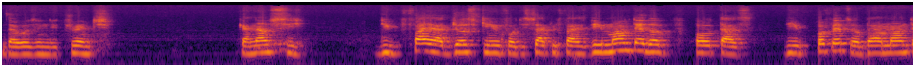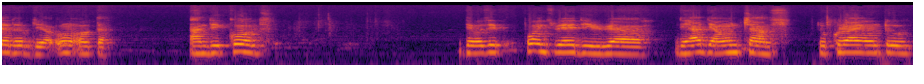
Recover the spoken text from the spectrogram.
that was in the trench. Can now see the fire just came for the sacrifice. They mounted up altars. The prophets of Baal mounted up their own altar, and they called. There was a point where they were they had their own chance to cry unto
